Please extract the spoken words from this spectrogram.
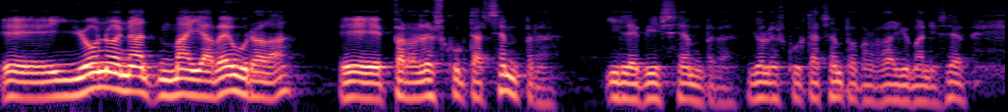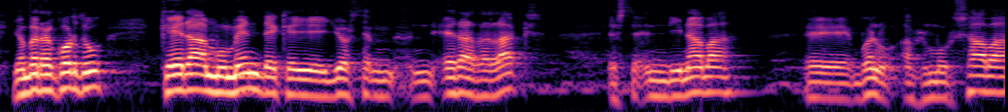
eh, jo no he anat mai a veure-la, eh, però l'he escoltat sempre i l'he vist sempre. Jo l'he escoltat sempre per Ràdio Maricel. Jo me recordo que era el moment de que jo estem, era relax, estem, dinava, eh, bueno, esmorzava,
